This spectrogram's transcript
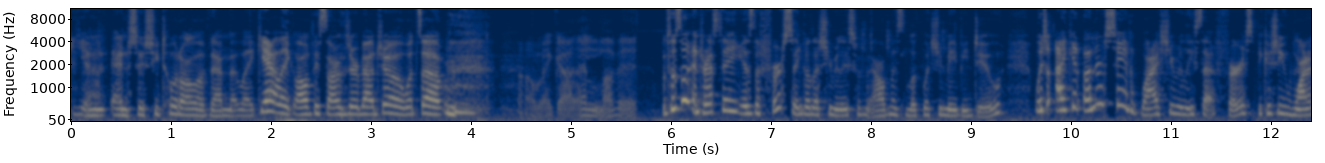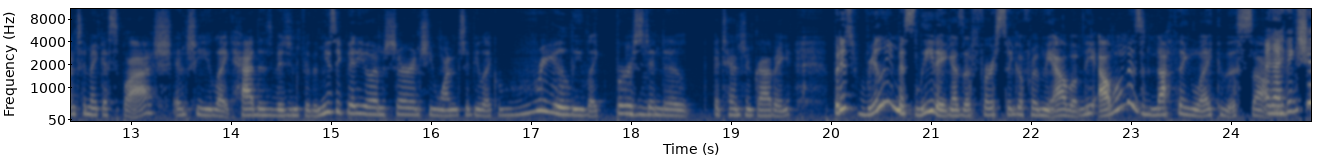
Yeah. And, and so she told all of them that like, yeah, like all of these songs are about Joe. What's up? Oh my god, I love it. What's also interesting is the first single that she released from the album is "Look What You Made Me Do," which I can understand why she released that first because she wanted to make a splash and she like had this vision for the music video, I'm sure, and she wanted to be like really like burst mm-hmm. into attention grabbing. But it's really misleading as a first single from the album. The album is nothing like this song. And I think she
